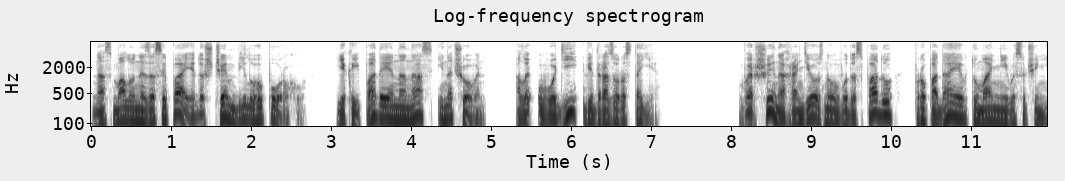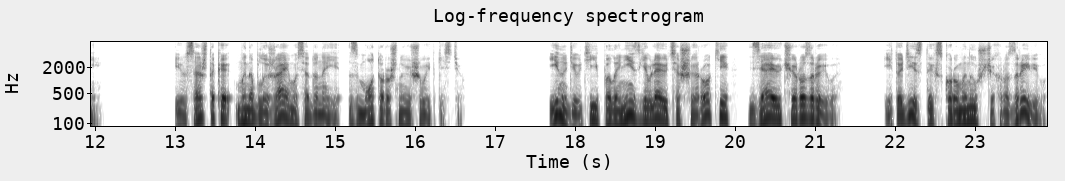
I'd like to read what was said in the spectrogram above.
Нас мало не засипає дощем білого пороху, який падає на нас і на човен, але у воді відразу розтає. Вершина грандіозного водоспаду пропадає в туманній височині. І все ж таки ми наближаємося до неї з моторошною швидкістю. Іноді в тій пелені з'являються широкі, зяючі розриви, і тоді з тих скороминущих розривів,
